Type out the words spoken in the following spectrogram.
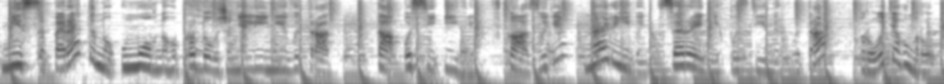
Місце перетину умовного продовження лінії витрат та осі Y вказує на рівень середніх постійних витрат протягом року.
